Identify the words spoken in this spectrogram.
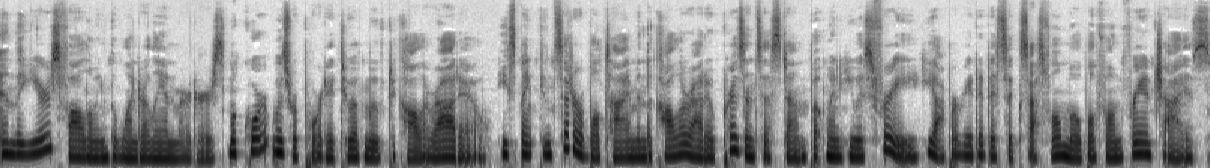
In the years following the Wonderland murders, McCourt was reported to have moved to Colorado. He spent considerable time in the Colorado prison system, but when he was free, he operated a successful mobile phone franchise.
